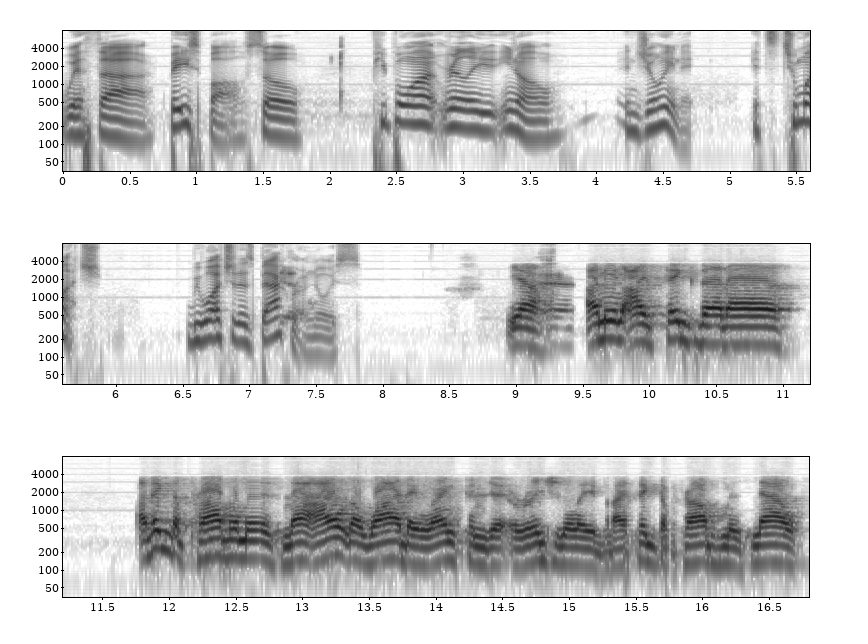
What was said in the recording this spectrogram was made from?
with uh, baseball, so people aren't really you know enjoying it. It's too much. We watch it as background noise. Yeah, I mean, I think that uh, I think the problem is now. I don't know why they lengthened it originally, but I think the problem is now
